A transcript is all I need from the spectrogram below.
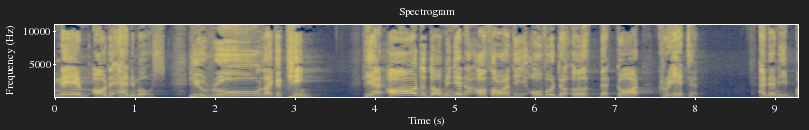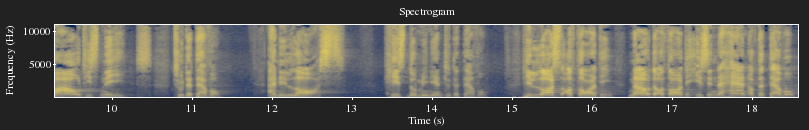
named all the animals. He ruled like a king. He had all the dominion and authority over the earth that God created. And then he bowed his knees to the devil. And he lost his dominion to the devil. He lost authority. Now the authority is in the hand of the devil.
